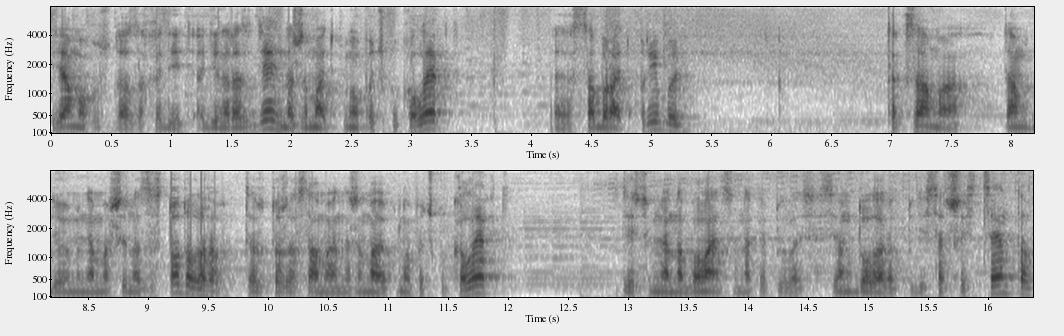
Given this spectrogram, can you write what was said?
я могу сюда заходить один раз в день, нажимать кнопочку Collect, э, собрать прибыль. Так само, там где у меня машина за 100 долларов, то, то же самое нажимаю кнопочку Collect. Здесь у меня на балансе накопилось 7 долларов 56 центов.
